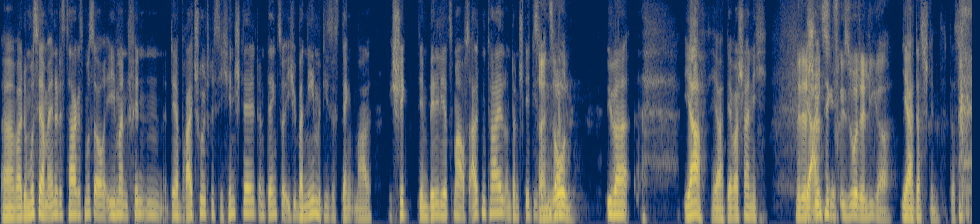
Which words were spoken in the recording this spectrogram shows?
Äh, weil du musst ja am Ende des Tages musst auch jemanden finden, der breitschultrig sich hinstellt und denkt so, ich übernehme dieses Denkmal. Ich schicke den Bill jetzt mal aufs Altenteil und dann steht dieser Sein Sohn. Über, ja, ja, der wahrscheinlich. Mit der, der schönsten einzige, Frisur der Liga. Ja, das stimmt. Das stimmt.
